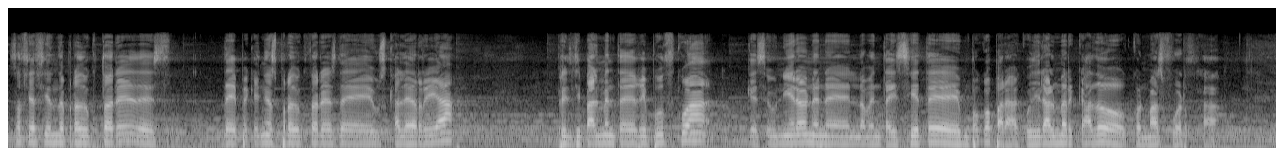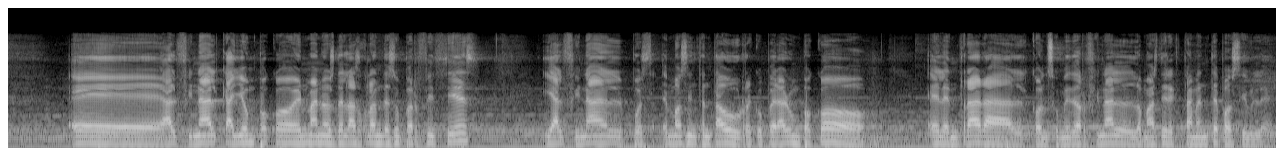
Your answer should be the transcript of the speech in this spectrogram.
Asociación de productores de pequeños productores de Euskal Herria, principalmente de Guipúzcoa, que se unieron en el 97 un poco para acudir al mercado con más fuerza. Eh, al final cayó un poco en manos de las grandes superficies y al final pues hemos intentado recuperar un poco el entrar al consumidor final lo más directamente posible.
